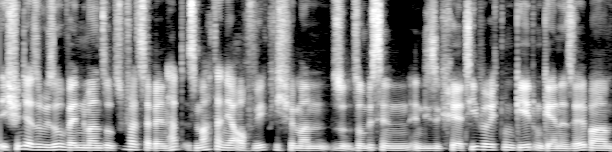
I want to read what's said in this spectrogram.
ich finde ja sowieso, wenn man so Zufallstabellen hat, es macht dann ja auch wirklich, wenn man so, so ein bisschen in diese kreative Richtung geht und gerne selber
